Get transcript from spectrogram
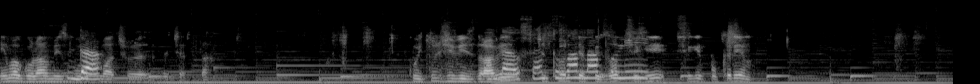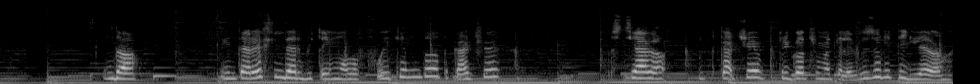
има голям избор Да. мачове вечерта. Които живи и здрави, Да, освен това, епизод Наполи- ще, ги, ще ги покрием. Да. Интересни дербита има в уикенда, така че стяга, така че приготвяме телевизорите и гледаме.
